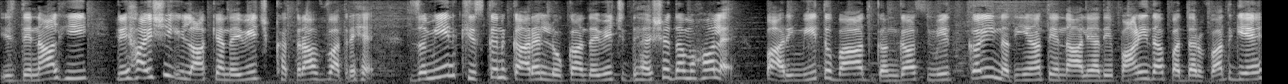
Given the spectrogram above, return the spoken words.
ਇਸ ਦੇ ਨਾਲ ਹੀ ਰਿਹਾਇਸ਼ੀ ਇਲਾਕਿਆਂ ਦੇ ਵਿੱਚ ਖਤਰਾ ਵੱਧ ਰਿਹਾ ਹੈ। ਜ਼ਮੀਨ ਖਿਸਕਣ ਕਾਰਨ ਲੋਕਾਂ ਦੇ ਵਿੱਚ ਦਹਿਸ਼ਤ ਦਾ ਮਾਹੌਲ ਹੈ। ਭਾਰੀ ਮੀਂਹ ਤੋਂ ਬਾਅਦ ਗੰਗਾ ਸਮੇਤ ਕਈ ਨਦੀਆਂ ਤੇ ਨਾਲਿਆਂ ਦੇ ਪਾਣੀ ਦਾ ਪੱਧਰ ਵੱਧ ਗਿਆ ਹੈ।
